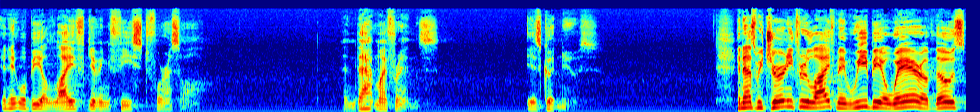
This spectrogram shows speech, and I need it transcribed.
And it will be a life giving feast for us all. And that, my friends, is good news. And as we journey through life, may we be aware of those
